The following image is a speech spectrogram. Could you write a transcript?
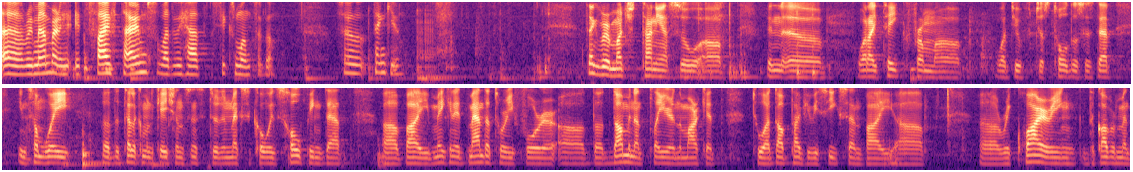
uh, remember, it's five times what we had six months ago. So thank you. Thank you very much, Tanya. So, uh, in uh, what I take from uh, what you've just told us is that, in some way, uh, the Telecommunications Institute in Mexico is hoping that uh, by making it mandatory for the dominant player in the market to adopt IPv6 and by uh, uh, requiring the government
